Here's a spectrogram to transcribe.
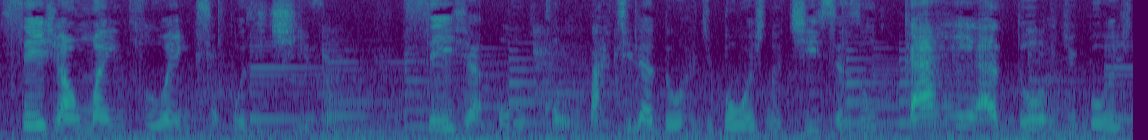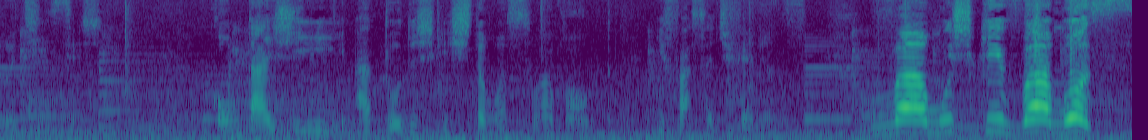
Seja uma influência positiva, seja um compartilhador de boas notícias, um carreador de boas notícias. Contagie a todos que estão à sua volta. e faça a diferença. Vamos que vamos!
